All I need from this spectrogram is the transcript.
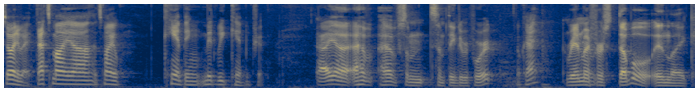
So anyway, that's my uh, that's my camping midweek camping trip. i uh, i have I have some something to report. Okay. ran my first double in like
